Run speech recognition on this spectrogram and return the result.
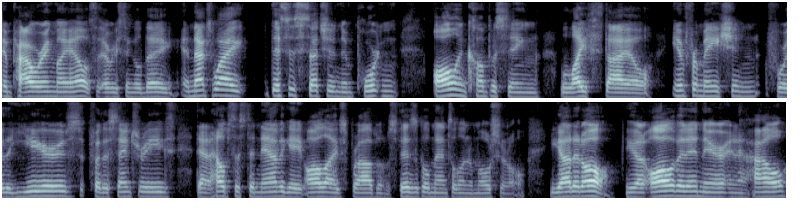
empowering my health every single day. And that's why this is such an important all-encompassing lifestyle information for the years, for the centuries, that helps us to navigate all life's problems, physical, mental, and emotional. You got it all. You got all of it in there and how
